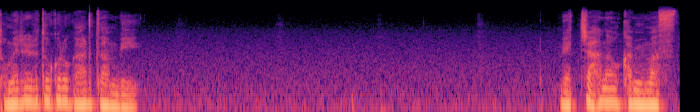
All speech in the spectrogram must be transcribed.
止めれるところがあるたんびめっちゃ鼻をかみます。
